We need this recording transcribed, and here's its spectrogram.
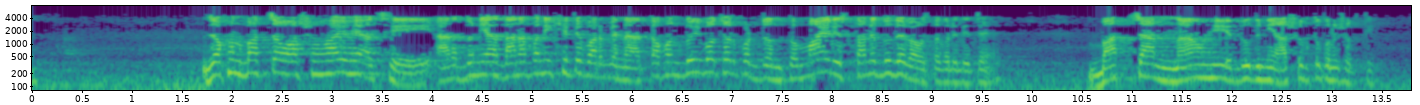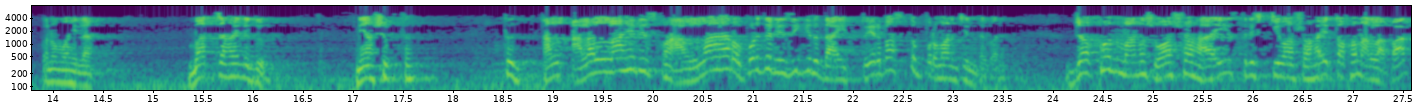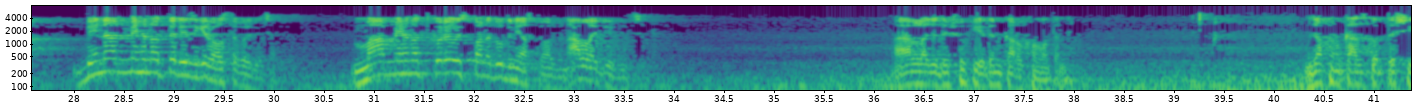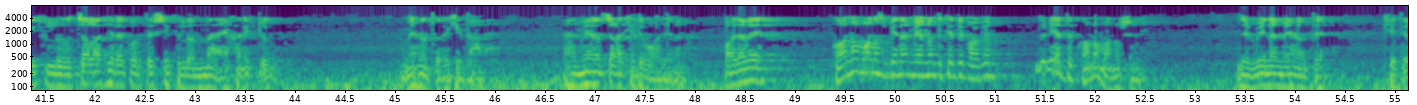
যখন বাচ্চা অসহায় হয়ে আছে, আর দুনিয়ার দানা পানি খেতে পারবে না, তখন দুই বছর পর্যন্ত মায়ের স্থানে দুধের ব্যবস্থা করে দিয়েছে। বাচ্চা না হয়ে দুধ নিয়ে আসক্ত কোন শক্তি, কোন মহিলা। বাচ্চা হয়নি দুধ, নিয়ে আসক্ত তো। আল্লাহ আল্লাহর ওপর যে রিজিকের দায়িত্ব, এর বাস্তব প্রমাণ চিন্তা করে। যখন মানুষ অসহায়, সৃষ্টি অসহায়, তখন আল্লাহ পাক বিনা মেহনতে রিজিকের ব্যবস্থা করে দিচ্ছেন মা মেহনত করেও স্তনে দুধ নিয়ে আসতে পারবেন আল্লাহ দিয়ে দিচ্ছে আল্লাহ যদি শুকিয়ে দেন, কারও ক্ষমতা নেই। যখন কাজ করতে শিখলো, চলাফেরা করতে শিখলো, না, এখন একটু মেহনত করে খেতে হবে। মেহনত ছাড়া খেতে পাওয়া যাবে না। পাওয়া যাবে? কোন মানুষ বিনা মেহনত খেতে পাবেন দুনিয়াতে কোনো মানুষ নেই যে বিনা মেহনতে খেতে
